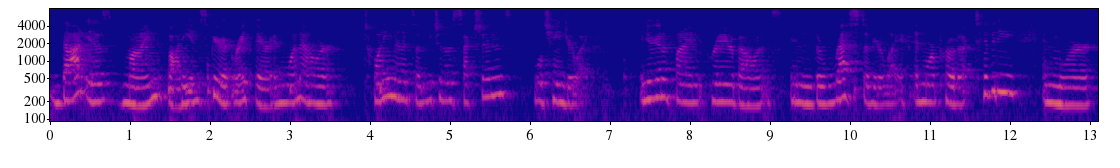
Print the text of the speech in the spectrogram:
That is mind, body, and spirit right there in one hour. 20 minutes of each of those sections will change your life and you're going to find greater balance in the rest of your life and more productivity and more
